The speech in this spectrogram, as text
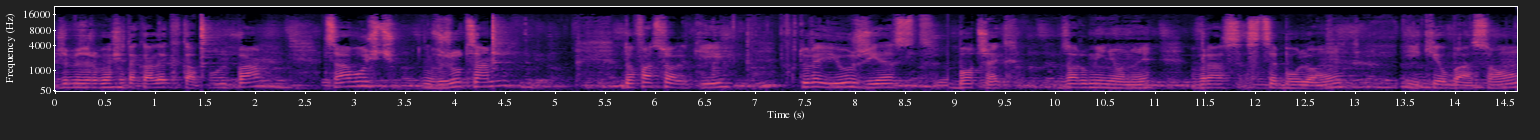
żeby zrobiła się taka lekka pulpa. Całość wrzucam do fasolki, w której już jest boczek zarumieniony wraz z cebulą i kiełbasą.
